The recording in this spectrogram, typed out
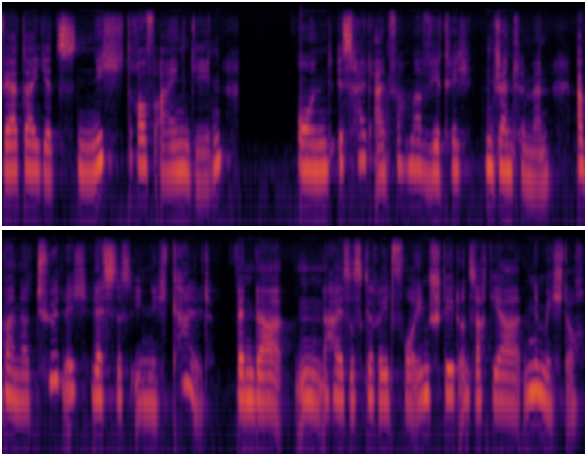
werde da jetzt nicht drauf eingehen. Und ist halt einfach mal wirklich ein Gentleman. Aber natürlich lässt es ihn nicht kalt, wenn da ein heißes Gerät vor ihm steht und sagt, ja, nimm mich doch.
